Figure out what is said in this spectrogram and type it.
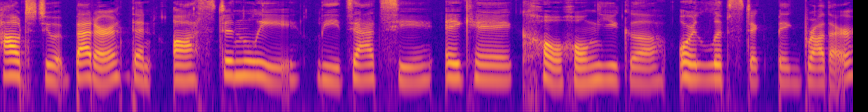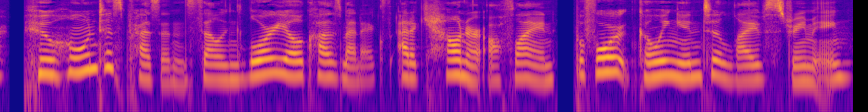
how to do it better than Austin Li, Li Jiaqi, aka 口红一哥, or Lipstick Big Brother, who honed his presence selling L'Oreal cosmetics at a counter offline before going into live streaming.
